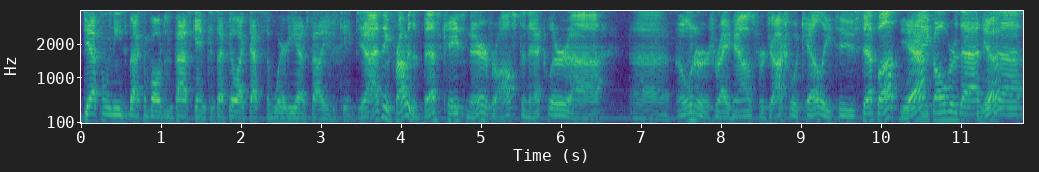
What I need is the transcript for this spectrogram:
Definitely needs back involved in the pass game because I feel like that's the, where he adds value to teams. Yeah, I think probably the best case scenario for Austin Ekeler uh, uh, owners right now is for Joshua Kelly to step up, Yeah. take over that Yep. uh,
